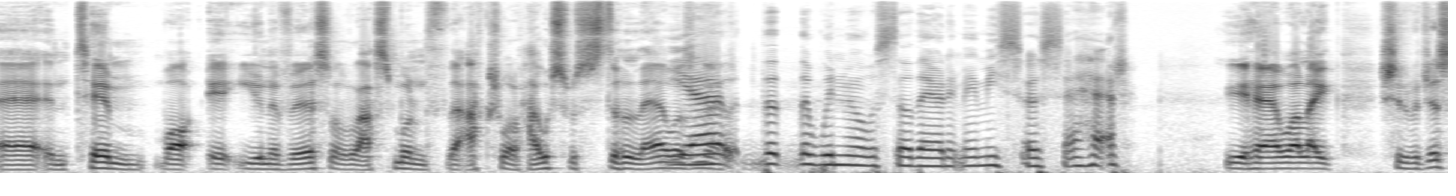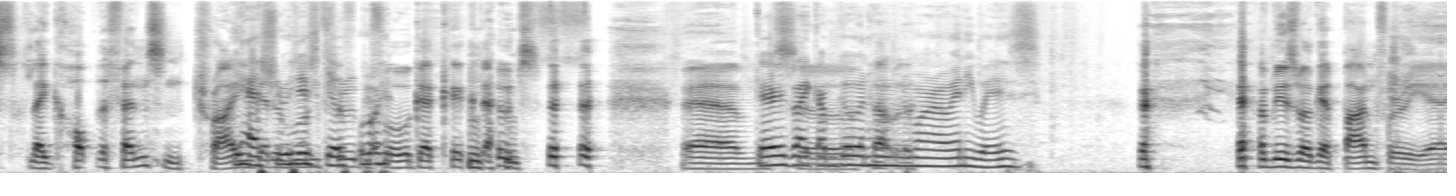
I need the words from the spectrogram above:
uh, and Tim were at Universal last month. The actual house was still there, wasn't yeah, it? the the windmill was still there, and it made me so sad. Yeah. Well, like, should we just like hop the fence and try Yeah, and get a run through for it? before we get kicked out? um, Gary's like, I'm going home tomorrow anyways. I may as well get banned for a year.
